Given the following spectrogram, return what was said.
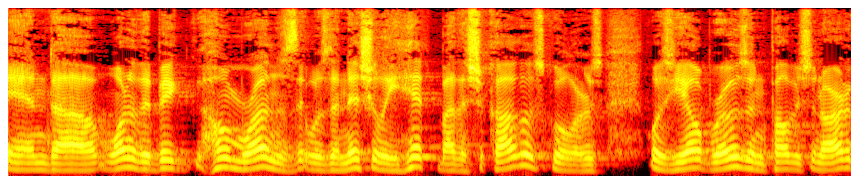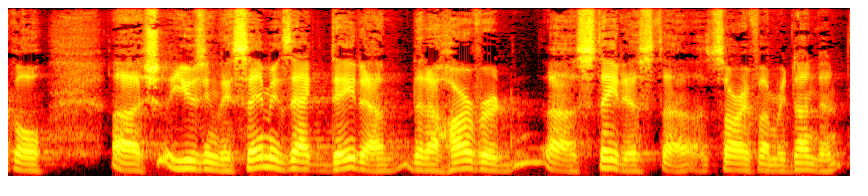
And uh, one of the big home runs that was initially hit by the Chicago schoolers was Yale Brozen published an article uh, using the same exact data that a Harvard uh, statist, uh, sorry if I'm redundant,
